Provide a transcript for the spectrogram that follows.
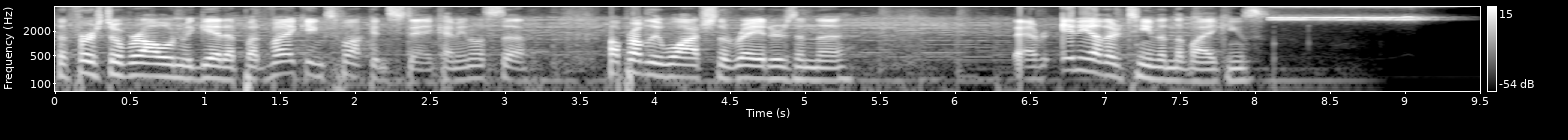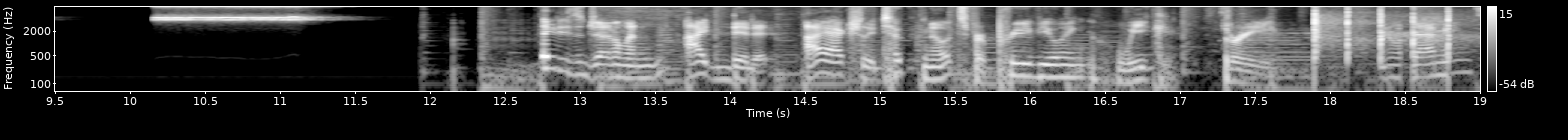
the first overall when we get it, but Vikings fucking stink. I mean, what's the. Uh, I'll probably watch the Raiders and the. Any other team than the Vikings. Ladies and gentlemen, I did it. I actually took notes for previewing week three. You know what that means?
